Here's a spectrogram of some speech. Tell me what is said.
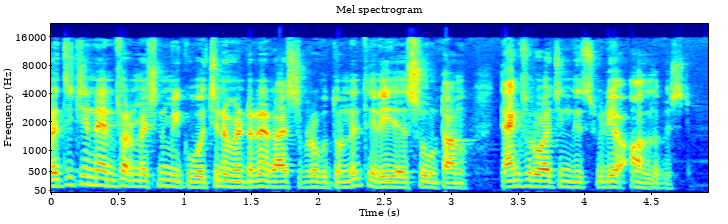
ప్రతి చిన్న ఇన్ఫర్మేషన్ మీకు వచ్చిన వెంటనే రాష్ట్ర ప్రభుత్వం తెలియజేస్తూ ఉంటాను. Thanks for watching this video. All the best.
